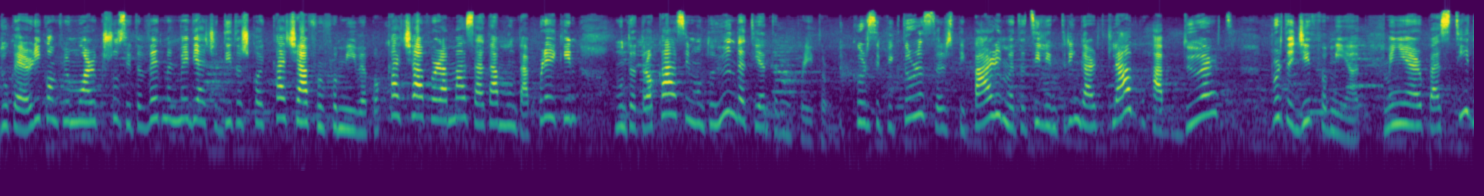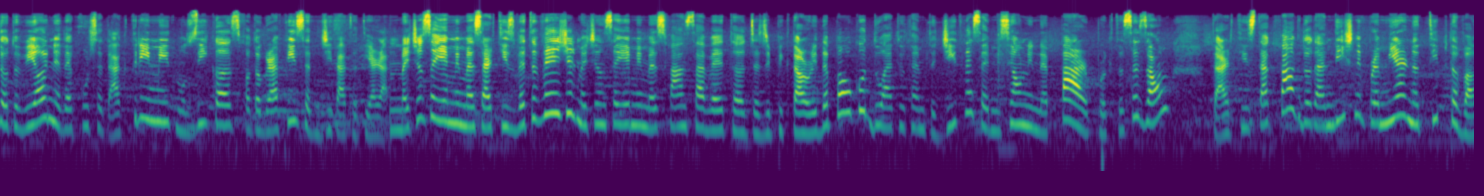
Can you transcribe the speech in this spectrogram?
duke e rikonfirmuar kështu si të vetmen media që di të shkojë kaq afër fëmijëve, po kaq afër ama se ata mund ta prekin, mund të trokasin, mund të hyjnë dhe të jenë të mirëpritur. Kursi i pikturës është i pari me të cilin Tring Art Club hap dyert për të gjithë fëmijët. Menjëherë pas tij do të vijojnë edhe kurset e aktrimit, muzikës, fotografisë e të gjitha të tjera. Meqenëse jemi mes artistëve të vegjël, meqenëse jemi mes fansave të Xhaxhi Piktorit dhe Pokut, dua t'ju them të gjithëve se emisionin e parë për këtë sezon të Artist Tak Fak do ta ndiqni premierë në Tip TV,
